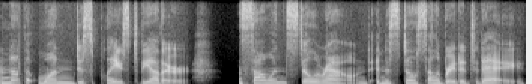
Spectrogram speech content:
Not that one displaced the other. Samhain's still around and is still celebrated today.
